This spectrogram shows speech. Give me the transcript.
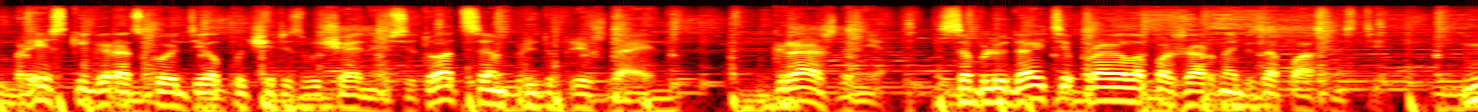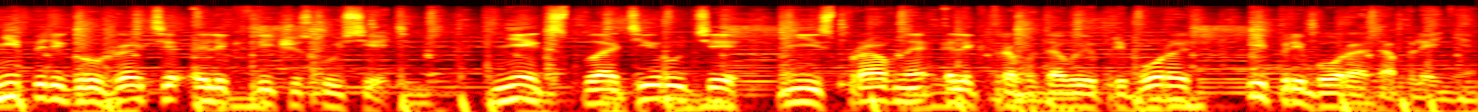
Брестский городской отдел по чрезвычайным ситуациям предупреждает. Граждане, соблюдайте правила пожарной безопасности. Не перегружайте электрическую сеть не эксплуатируйте неисправные электробытовые приборы и приборы отопления.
